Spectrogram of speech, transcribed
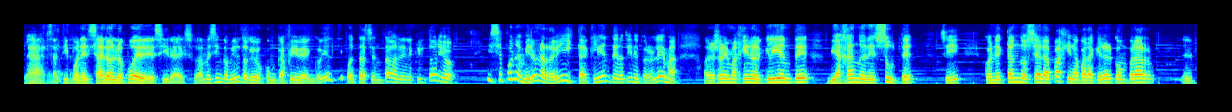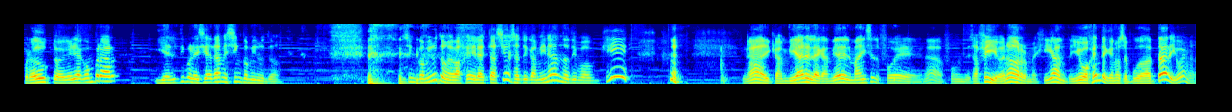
claro, el tipo en el salón lo puede decir a eso, dame cinco minutos que busco un café y vengo. Y el tipo está sentado en el escritorio y se pone a mirar una revista, el cliente no tiene problema. Ahora yo me imagino al cliente viajando en el subte, ¿sí? conectándose a la página para querer comprar el producto que quería comprar, y el tipo le decía, dame cinco minutos. cinco minutos me bajé de la estación, ya estoy caminando, tipo, ¿qué? nada, y cambiar, cambiar el mindset fue, fue un desafío enorme, gigante. Y hubo gente que no se pudo adaptar y bueno,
